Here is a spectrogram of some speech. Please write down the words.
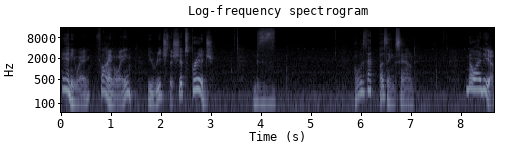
Anyway, finally, you reach the ship's bridge. Bzz. What was that buzzing sound? No idea.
